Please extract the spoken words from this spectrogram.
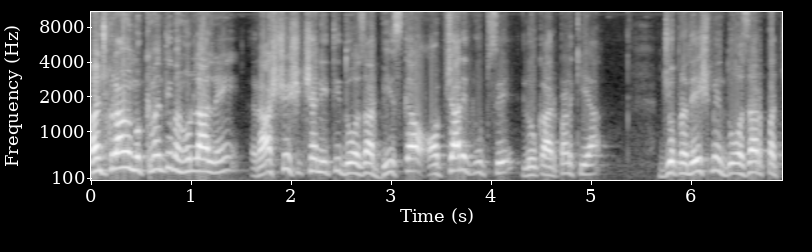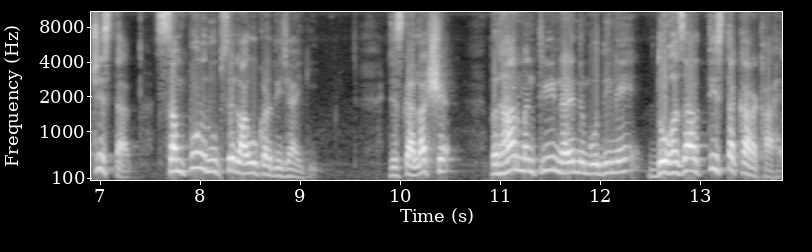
पंचकुला में मुख्यमंत्री मनोहर लाल ने राष्ट्रीय शिक्षा नीति 2020 का औपचारिक रूप से लोकार्पण किया, जो प्रदेश में 2025 तक संपूर्ण रूप से लागू कर दी जाएगी, जिसका लक्ष्य प्रधानमंत्री नरेंद्र मोदी ने 2030 तक का रखा है।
